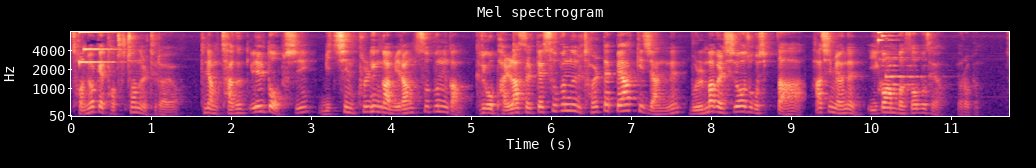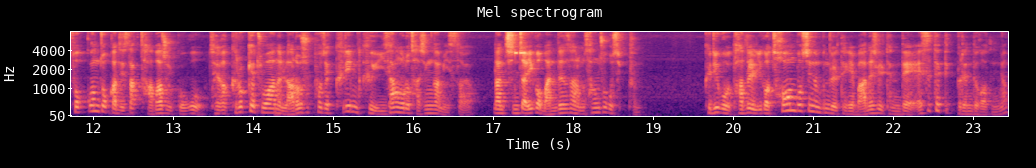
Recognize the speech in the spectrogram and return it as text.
저녁에 더 추천을 드려요. 그냥 자극 1도 없이 미친 쿨링감이랑 수분감 그리고 발랐을 때 수분을 절대 빼앗기지 않는 물막을 씌워주고 싶다 하시면은 이거 한번 써보세요 여러분 속건조까지 싹 잡아줄 거고 제가 그렇게 좋아하는 라로슈포제 크림 그 이상으로 자신감이 있어요. 난 진짜 이거 만든 사람 상 주고 싶음 그리고 다들 이거 처음 보시는 분들 되게 많으실 텐데 에스테틱 브랜드거든요.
